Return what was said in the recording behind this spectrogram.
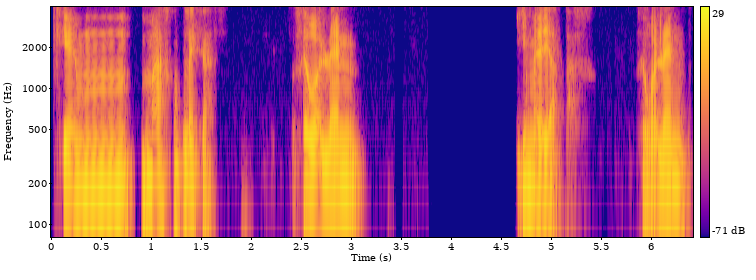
que más complejas se vuelven inmediatas, se vuelven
